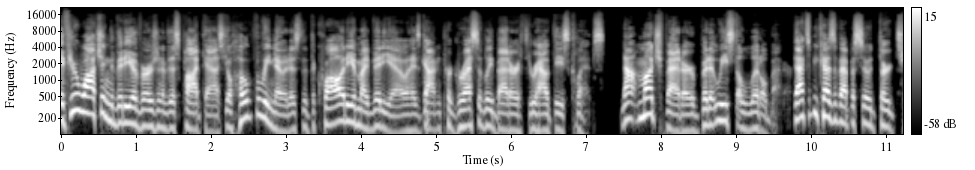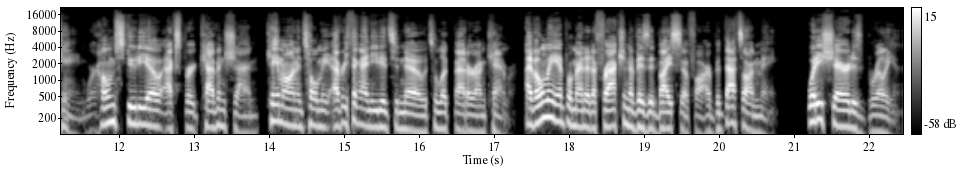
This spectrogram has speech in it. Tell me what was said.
If you're watching the video version of this podcast, you'll hopefully notice that the quality of my video has gotten progressively better throughout these clips. Not much better, but at least a little better. That's because of episode 13, where home studio expert Kevin Shen came on and told me everything I needed to know to look better on camera. I've only implemented a fraction of his advice so far, but that's on me. What he shared is brilliant.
